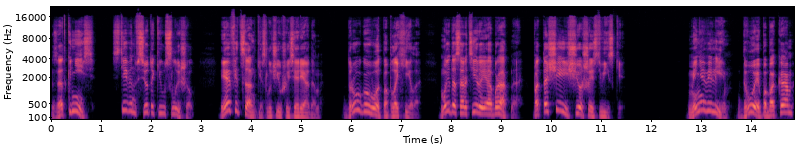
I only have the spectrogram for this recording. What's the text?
Заткнись. Стивен все-таки услышал. И официантки, случившейся рядом. Другу вот поплохело. Мы до сортира и обратно. Подтащи еще шесть виски. Меня вели, двое по бокам,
